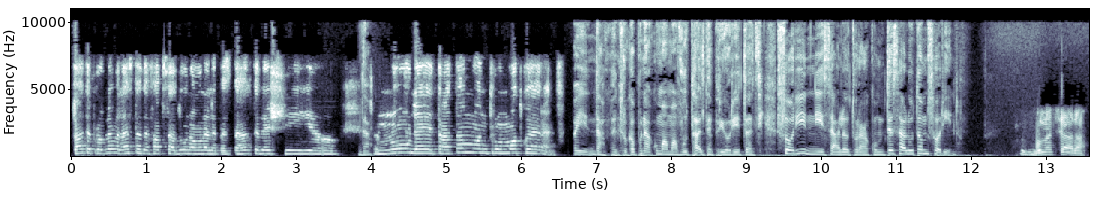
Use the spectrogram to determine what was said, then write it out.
toate problemele astea, de fapt, se adună unele peste altele și da. nu le tratăm într-un mod coerent. Păi da, pentru că până acum am avut alte priorități. Sorin ni se alătură acum. Te salutăm, Sorin. Bună seara!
